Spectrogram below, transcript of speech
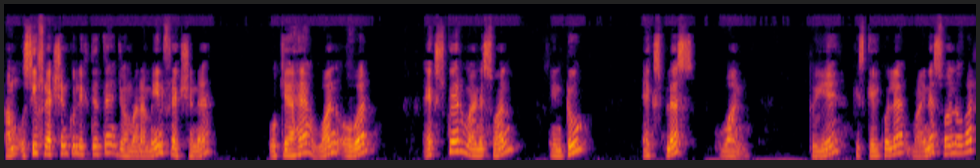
हम उसी फ्रैक्शन को लिख देते हैं, जो हमारा मेन फ्रैक्शन है, वो क्या है? One over x square minus one into x plus one तो ये किसके इक्वल है? Minus one over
